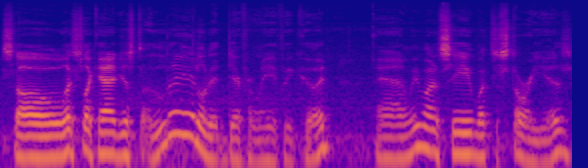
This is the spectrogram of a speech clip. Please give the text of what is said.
So let's look at it just a little bit differently if we could. And we want to see what the story is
